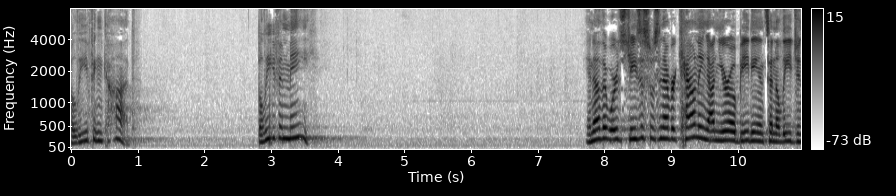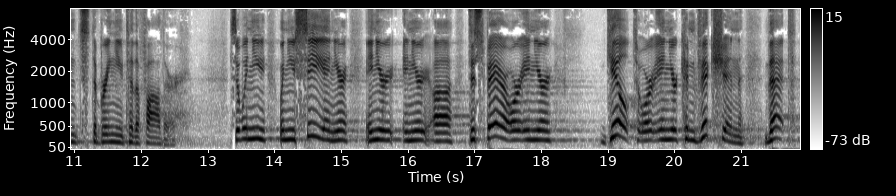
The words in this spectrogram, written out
Believe in God. Believe in me. In other words, Jesus was never counting on your obedience and allegiance to bring you to the Father. So when you when you see in your in your in your uh, despair or in your guilt or in your conviction that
